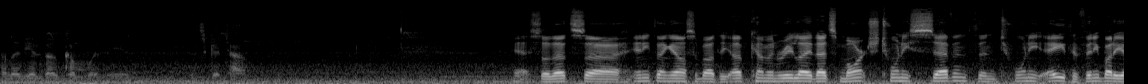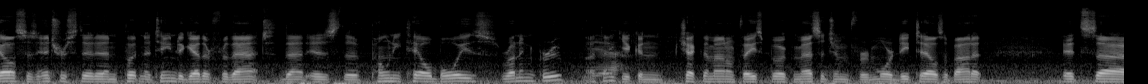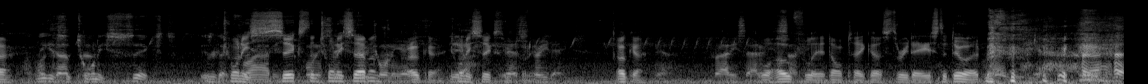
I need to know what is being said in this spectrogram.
Olivia and Bo come with me and it's a good time. Yeah, so that's uh, anything else about the upcoming relay. That's March 27th and 28th. If anybody else is interested in putting a team together for that, that is the Ponytail Boys running group. I think you can check them out on Facebook, message them for more details about it. It's uh, I think it's the 26th. Is the that 26th and 27th. 28th. Okay, Yeah. 26th Yeah, through it's 28th. three days. Okay. Yeah. Friday, Saturday. Well, hopefully it don't take us three days to do it. Yeah.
